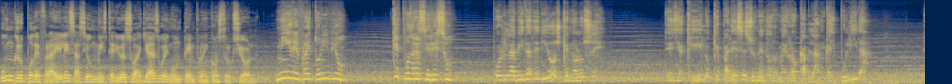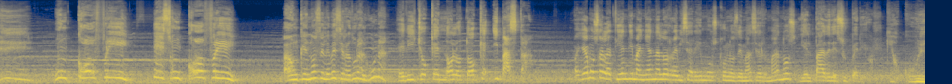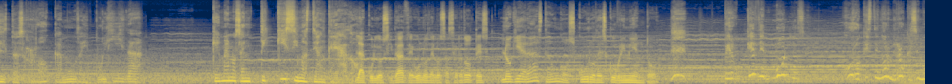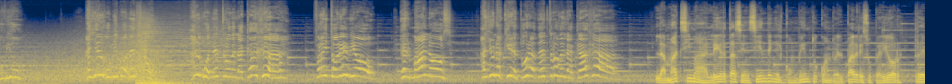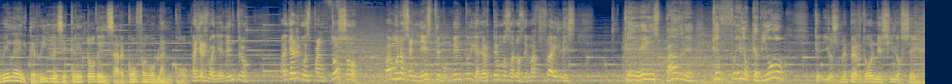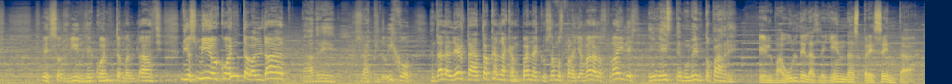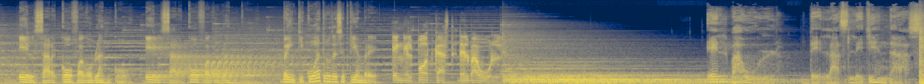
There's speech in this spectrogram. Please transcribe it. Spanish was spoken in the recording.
un grupo de frailes hace un misterioso hallazgo en un templo en construcción. Mire, Fray Toribio, ¿qué podrá ser eso? Por la vida de Dios que no lo sé. Desde aquí lo que parece es una enorme roca blanca y pulida. ¡Un cofre! ¡Es un cofre! Aunque no se le ve cerradura alguna. He dicho que no lo toque y basta. Vayamos a la tienda y mañana lo revisaremos con los demás hermanos y el Padre Superior. ¡Qué ocultas, roca muda y pulida! ¿Qué manos antiquísimas te han creado? La curiosidad de uno de los sacerdotes lo guiará hasta un oscuro descubrimiento. ¿Pero qué demonios? Juro que esta enorme roca se movió. ¡Hay algo vivo adentro! ¡Algo adentro de la caja! ¡Fray Toribio! ¡Hermanos! ¡Hay una criatura dentro de la caja! La máxima alerta se enciende en el convento cuando el Padre Superior revela el terrible secreto del sarcófago blanco. Hay algo allá adentro. Hay algo espantoso. Vámonos en este momento y alertemos a los demás frailes. ¿Qué es, padre? ¿Qué fue lo que vio? Que Dios me perdone si lo sé. Es horrible cuánta maldad. Dios mío, cuánta maldad. Padre. Rápido, hijo. Da la alerta, toca la campana que usamos para llamar a los frailes. En este momento, padre. El baúl de las leyendas presenta El sarcófago blanco. El sarcófago blanco. 24 de septiembre. En el podcast del baúl. El baúl de las leyendas.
